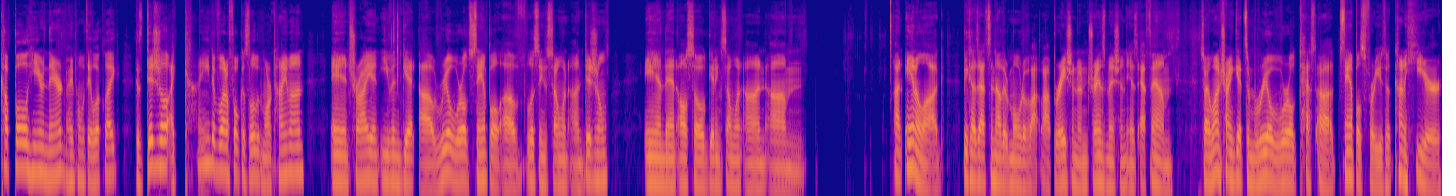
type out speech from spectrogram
couple here and there, depending upon what they look like. Because digital, I kind of want to focus a little bit more time on and try and even get a real world sample of listening to someone on digital and then also getting someone on um, on analog because that's another mode of operation and transmission is FM. So I want to try and get some real world test uh, samples for you to kind of hear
